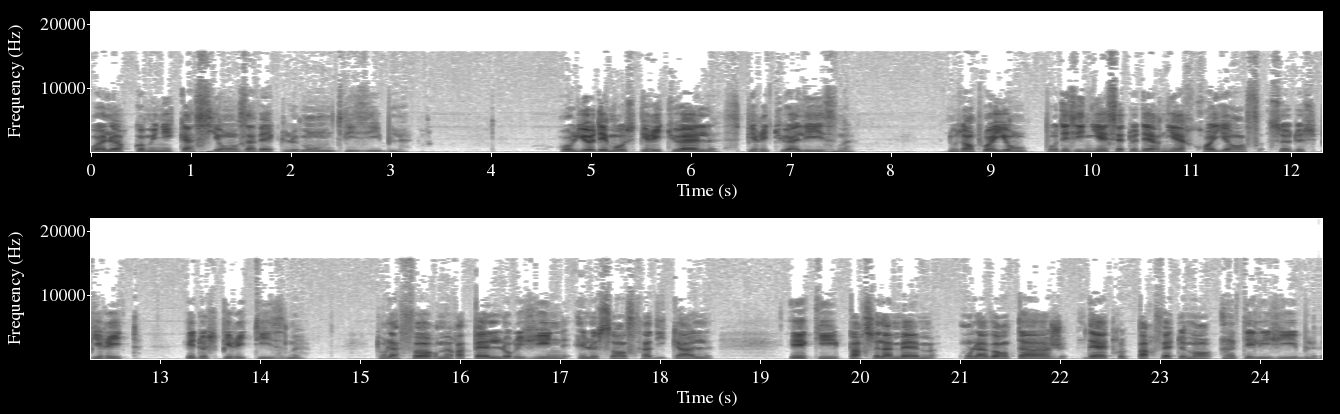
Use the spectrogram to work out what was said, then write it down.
ou à leurs communications avec le monde visible. Au lieu des mots spirituels, spiritualisme, nous employons pour désigner cette dernière croyance ceux de spirit et de spiritisme dont la forme rappelle l'origine et le sens radical, et qui, par cela même, ont l'avantage d'être parfaitement intelligibles,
